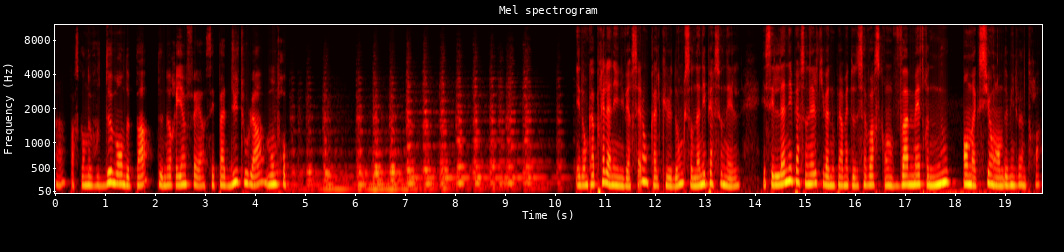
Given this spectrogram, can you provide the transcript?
Hein, parce qu'on ne vous demande pas de ne rien faire. C'est pas du tout là mon propos. Et donc après l'année universelle, on calcule donc son année personnelle. Et c'est l'année personnelle qui va nous permettre de savoir ce qu'on va mettre nous en action en 2023.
